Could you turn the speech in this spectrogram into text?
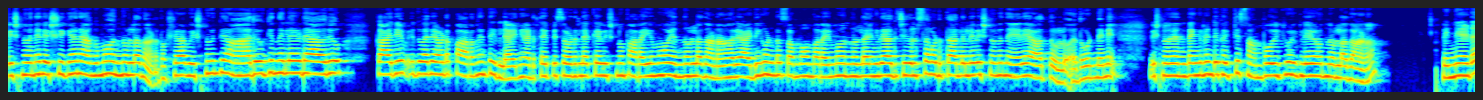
വിഷ്ണുവിനെ രക്ഷിക്കാനാകുമോ എന്നുള്ളതാണ്. പക്ഷേ ആ വിഷ്ണുവിന്റെ ആരോഗ്യനിലയുടെ ആ ഒരു കാര്യം ഇതുവരെ അവിടെ പറഞ്ഞിട്ടില്ല. ഇനി അടുത്ത എപ്പിസോഡിലൊക്കെ വിഷ്ണു പറയുമോ എന്നുള്ളതാണ്. ആ ഒരു അടി കൊണ്ട സംഭവം പറയുമോ എന്നുള്ളതെങ്കിൽ ആ ഒരു ചികിത്സ കൊടുത്താലല്ലേ വിഷ്ണുവിന് നേരെ ആകത്തുള്ളൂ. അതുകൊണ്ട് ഇനി വിഷ്ണുവിന് എന്തെങ്കിലും ഡിഫക്റ്റ് സംഭവിക്കുമോ ഇല്ലയോ എന്നുള്ളതാണ്. പിന്നീട്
